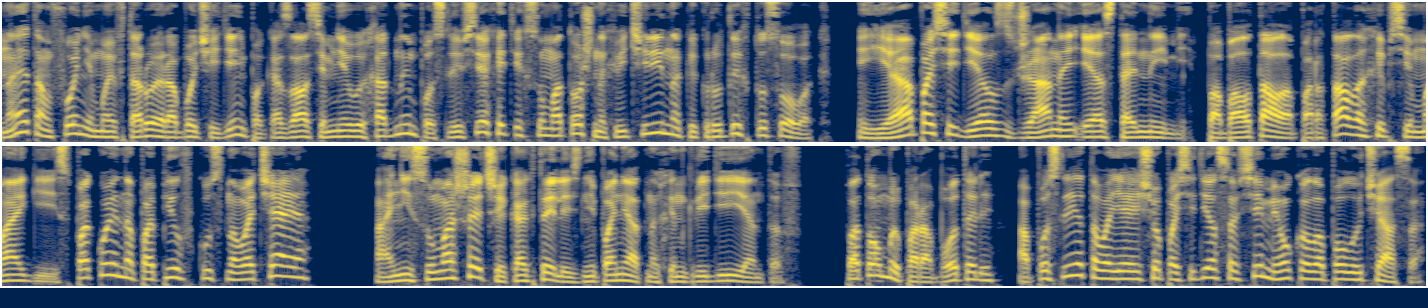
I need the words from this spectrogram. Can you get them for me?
На этом фоне мой второй рабочий день показался мне выходным после всех этих суматошных вечеринок и крутых тусовок. Я посидел с Джаной и остальными, поболтал о порталах и псимагии, спокойно попил вкусного чая, а не сумасшедший коктейль из непонятных ингредиентов. Потом мы поработали, а после этого я еще посидел со всеми около получаса.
